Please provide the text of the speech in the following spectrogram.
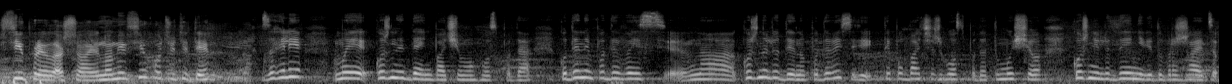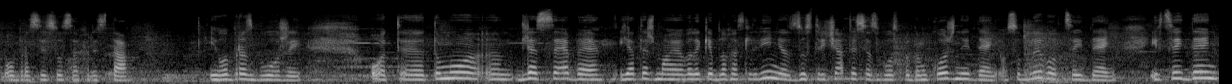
Всі приглашаю, але не всі хочуть іти. Взагалі, ми кожен день бачимо Господа. Куди не подивись е, на кожну людину, подивись, і ти побачиш Господа, тому що кожній людині відображається образ Ісуса Христа і образ Божий. От е, тому е, для себе я теж маю велике благословіння зустрічатися з Господом кожен день, особливо в цей день. І в цей день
